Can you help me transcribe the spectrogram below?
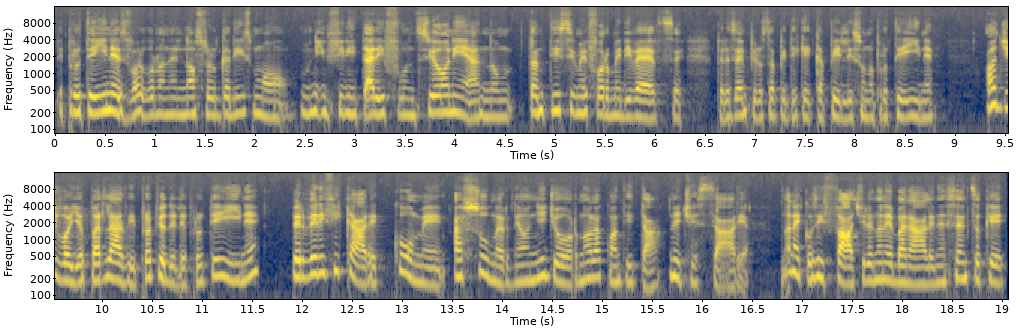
Le proteine svolgono nel nostro organismo un'infinità di funzioni e hanno tantissime forme diverse. Per esempio, lo sapete che i capelli sono proteine. Oggi voglio parlarvi proprio delle proteine per verificare come assumerne ogni giorno la quantità necessaria. Non è così facile, non è banale, nel senso che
